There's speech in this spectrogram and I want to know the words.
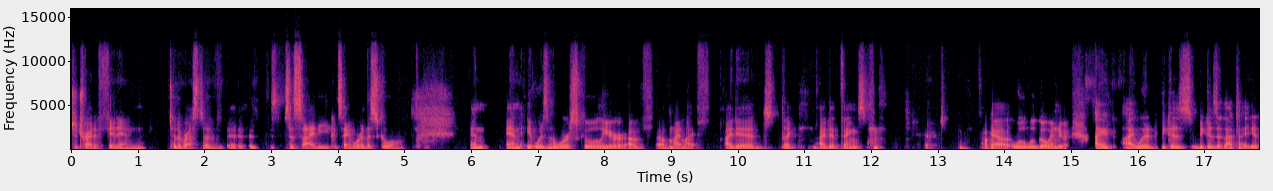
to try to fit in to the rest of uh, uh, society, you could say, or the school. And and it was the worst school year of of my life. I did like I did things. okay, uh, we'll we'll go into it. I I would because because at that time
